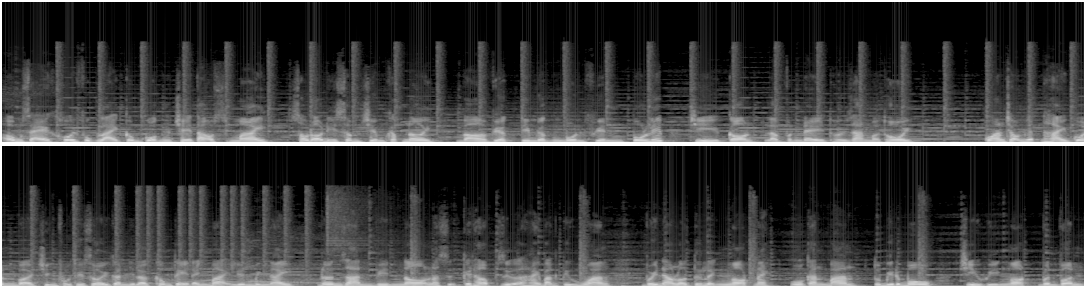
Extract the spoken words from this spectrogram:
Ông sẽ khôi phục lại công cuộc chế tạo Smile, sau đó đi xâm chiếm khắp nơi và việc tìm được bốn phiến polyp chỉ còn là vấn đề thời gian mà thôi. Quan trọng nhất hải quân và chính phủ thế giới gần như là không thể đánh bại liên minh này đơn giản vì nó là sự kết hợp giữa hai bang tứ hoàng với nào là tư lệnh ngọt này, Okanban, Tobirbo, chỉ huy ngọt vân vân.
